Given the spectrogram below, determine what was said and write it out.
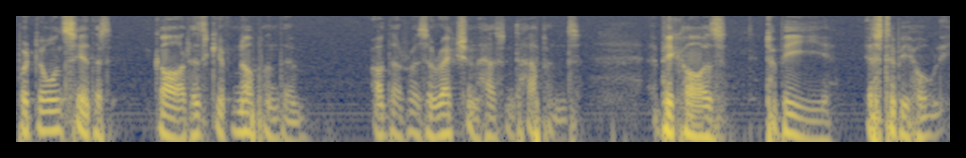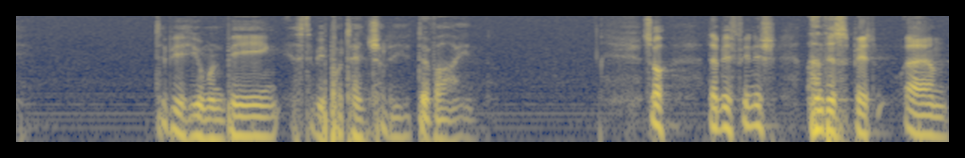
But don't say that God has given up on them or that resurrection hasn't happened because to be is to be holy. To be a human being is to be potentially divine. So let me finish on this bit um,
